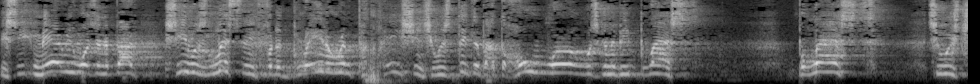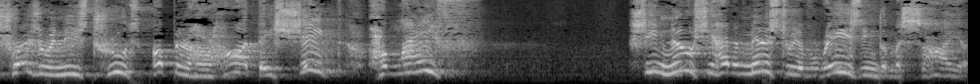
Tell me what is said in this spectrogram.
you see, Mary wasn't about, she was listening for the greater implication. She was thinking about the whole world was going to be blessed. Blessed. She was treasuring these truths up in her heart. They shaped her life. She knew she had a ministry of raising the Messiah.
